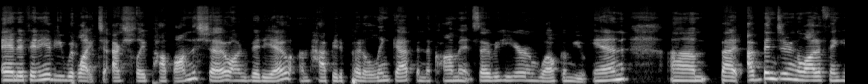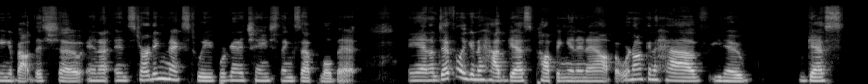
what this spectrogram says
And if any of you would like to actually pop on the show on video, I'm happy to put a link up in the comments over here and welcome you in. Um, but I've been doing a lot of thinking about this show, and, and starting next week, we're going to change things up a little bit. And I'm definitely going to have guests popping in and out, but we're not going to have, you know, guests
